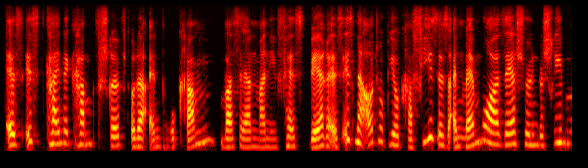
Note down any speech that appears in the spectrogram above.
Es ist keine Kampfschrift oder ein Programm, was ja ein Manifest wäre. Es ist eine Autobiografie, es ist ein Memoir, sehr schön beschrieben.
